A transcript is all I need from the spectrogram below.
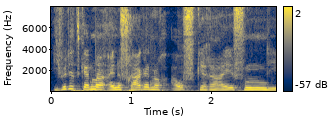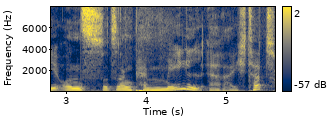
ich würde jetzt gerne mal eine Frage noch aufgreifen, die uns sozusagen per Mail erreicht hat.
